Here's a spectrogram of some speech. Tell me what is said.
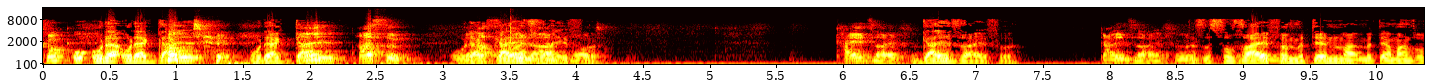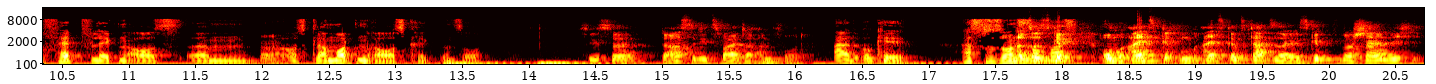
Guck. Oder oder Gall Guckt. oder Gall Hast du. oder Gallseife. Keilseife. Gallseife. Gallseife. Das ist so Seife, mit, denen man, mit der man so Fettflecken aus, ähm, Ja. aus Klamotten rauskriegt und so. Siehst du? Da hast du die zweite Antwort. Ah, okay. Hast du sonst Also noch es was? gibt, um eins, um eins ganz klar zu sagen, es gibt wahrscheinlich,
